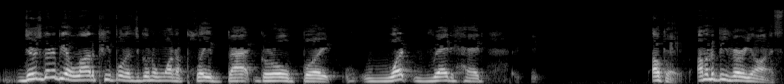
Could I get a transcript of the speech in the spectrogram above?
there's going to be a lot of people that's going to want to play Batgirl, but what redhead? Okay, I'm going to be very honest.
